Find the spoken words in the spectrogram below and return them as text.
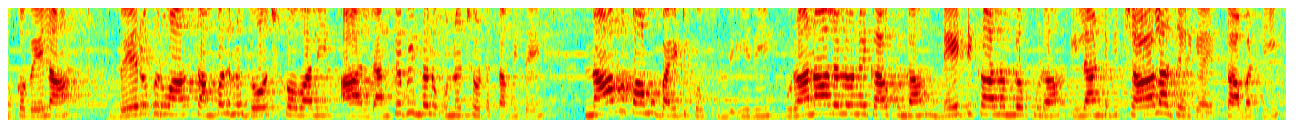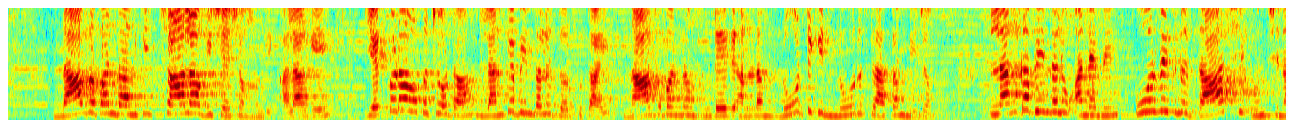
ఒకవేళ వేరొకరు ఆ సంపదను దోచుకోవాలి ఆ లంక బిందెలు ఉన్న చోట తవ్వితే నాగపాము బయటకు వస్తుంది. ఇది పురాణాలలోనే కాకుండా నేటి కాలంలో కూడా ఇలాంటివి చాలా జరిగాయి. కాబట్టి నాగబంధానికి చాలా విశేషం ఉంది. అలాగే ఎక్కడో ఒక చోట లంకె బిందెలు దొరుకుతాయి. నాగబంధం ఉండేది అనడం నూటికి నూరు శాతం నిజం. లంక బిందెలు అనేవి పూర్వీకులు దాచి ఉంచిన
